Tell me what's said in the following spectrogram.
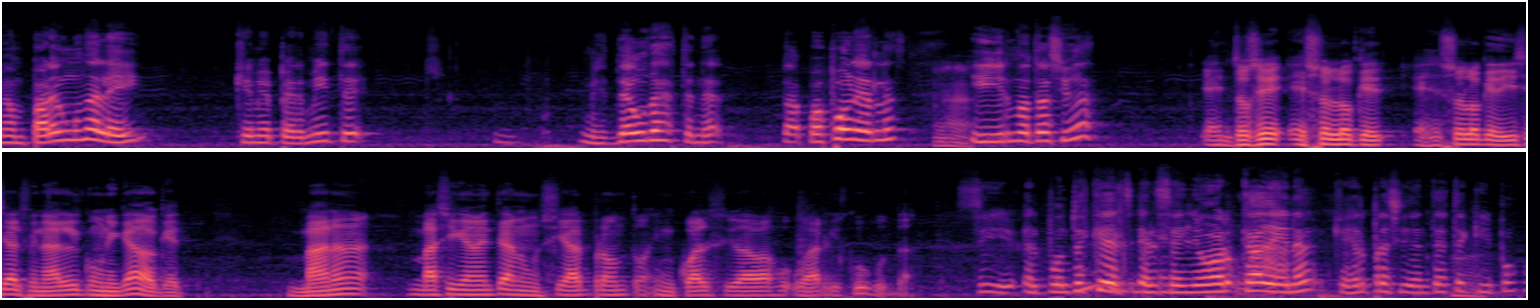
me amparo en una ley que me permite mis deudas tener, posponerlas Ajá. y irme a otra ciudad. Entonces, eso es lo que eso es lo que dice al final el comunicado, que van a básicamente anunciar pronto en cuál ciudad va a jugar el Cúcuta. Sí, el punto es que el, el señor Cadena, que es el presidente de este equipo,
